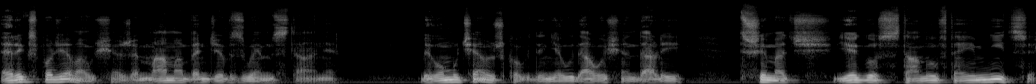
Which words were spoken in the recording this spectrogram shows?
Eryk spodziewał się, że mama będzie w złym stanie było mu ciężko, gdy nie udało się dalej trzymać jego stanu w tajemnicy.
